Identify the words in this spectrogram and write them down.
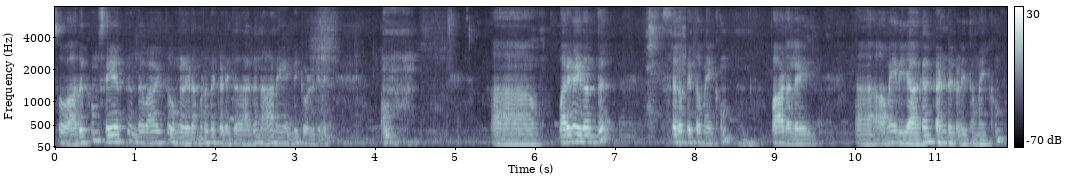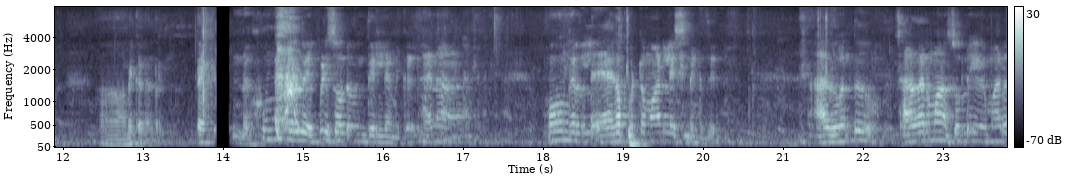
ஸோ அதுக்கும் சேர்த்து இந்த வாழ்த்து உங்களிடமிருந்து கிடைத்ததாக நானே எண்ணிக்கொள்கிறேன். வருகை தந்து சிறப்பித்தமைக்கும் பாடலை அமைதியாக கண்டு கழித்தமைக்கும் மிக்க நன்றி. ஹூங்கிறது எப்படி சொல்கிறதுன்னு தெரியல எனக்கு. ஏன்னா ஹூங்கிறதுல ஏகப்பட்ட மாடுலேஷன் இருக்குது. அது வந்து சாதாரணமாக சொல்லி மாதிரி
